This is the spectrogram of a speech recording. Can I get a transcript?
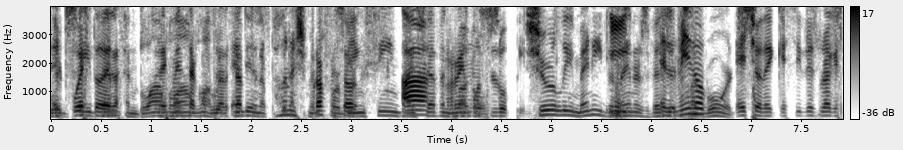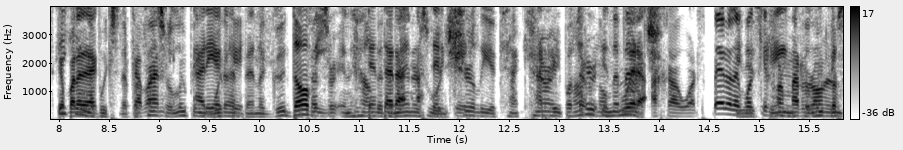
el puesto de la defensa contra el los end in a actos punishment for profesor being seen by a seven Remus muggles. Lupin. Surely many Y Dementors el visit mismo Hogwarts. hecho de que Sirius Black Speaking escapara de of which, the Azkaban Professor Lupin haría would have que been a good Dobby professor in how the intentara Dementors hacer would que surely attack Harry Harry Potter Potter no in the fuera match. a Hogwarts, pero de In his cualquier game, forma the Ron lo Lupin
